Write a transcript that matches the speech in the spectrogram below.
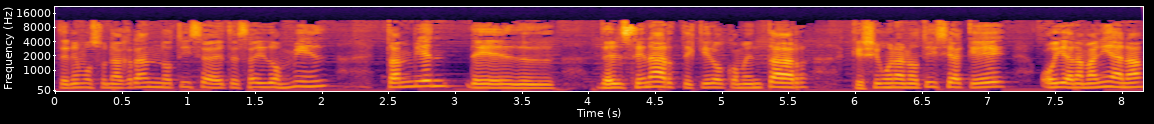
tenemos una gran noticia de T6 2000. También del, del CENAR te quiero comentar que llega una noticia que hoy a la mañana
